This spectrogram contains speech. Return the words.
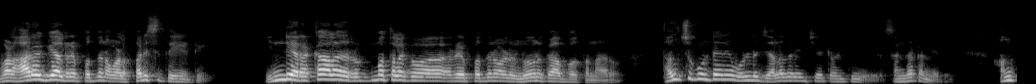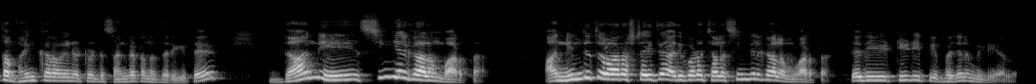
వాళ్ళ ఆరోగ్యాలు రేపు పొద్దున వాళ్ళ పరిస్థితి ఏంటి? ఇన్ని రకాల రుగ్మతలకు రేపు పొద్దున వాళ్ళు లోను కాబోతున్నారు. తలుచుకుంటేనే ఒళ్ళు జలధరించేటువంటి సంఘటన ఇది. అంత భయంకరమైనటువంటి సంఘటన జరిగితే దాన్ని సింగిల్ కాలం వార్త. ఆ నిందితులు అరెస్ట్ అయితే అది కూడా చాలా సింగిల్ కాలం వార్త. ఇది టీడీపీ భజన మీడియాలో.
